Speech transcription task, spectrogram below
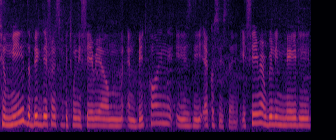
to me, the big difference between Ethereum and Bitcoin is the ecosystem. Ethereum really made it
